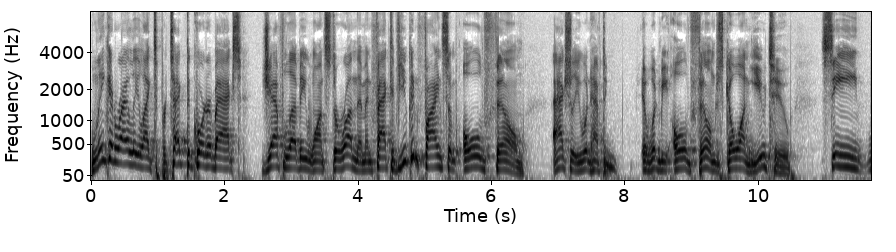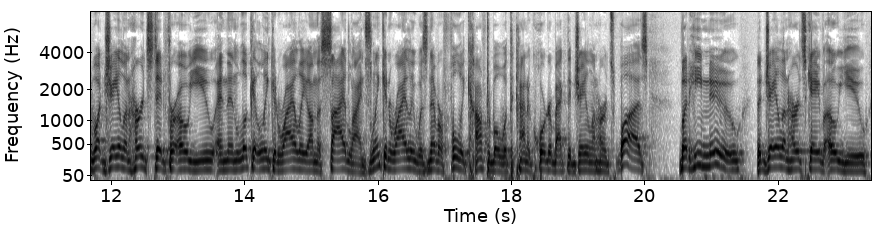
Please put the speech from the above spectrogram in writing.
Lincoln Riley liked to protect the quarterbacks. Jeff Lebby wants to run them. In fact, if you can find some old film, actually, you wouldn't have to, it wouldn't be old film, just go on YouTube, see what Jalen Hurts did for OU, and then look at Lincoln Riley on the sidelines. Lincoln Riley was never fully comfortable with the kind of quarterback that Jalen Hurts was, but he knew that Jalen Hurts gave OU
